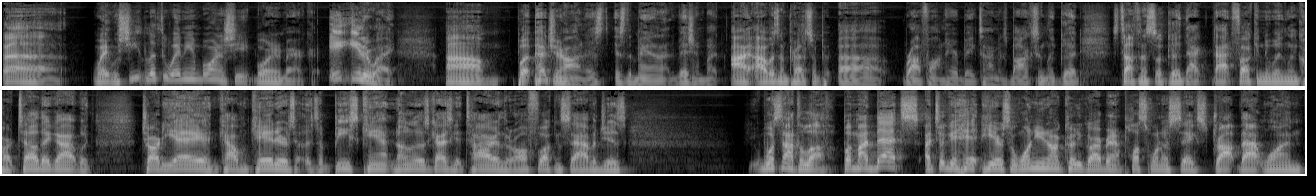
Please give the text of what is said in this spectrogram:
uh, wait, was she Lithuanian born or she born in America? E- either way. Um, but Petr Yan is is the man in that division. But I, I was impressed with uh, Rob Font here big time. His boxing looked good. His toughness looked good. That that fucking New England cartel they got with Chartier and Calvin Kattar is, is a beast camp. None of those guys get tired. They're all fucking savages. What's not to love? But my bets, I took a hit here. So one unit on Cody Garbrandt at plus 106. Dropped that one.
